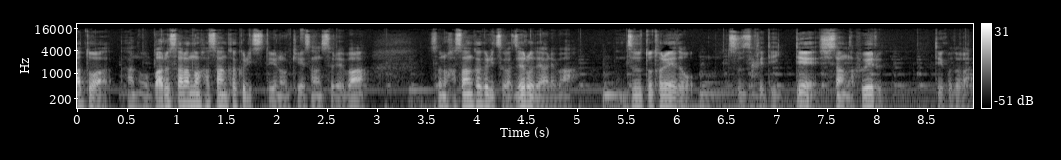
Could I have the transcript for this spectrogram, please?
あとはあのバルサラの破産確率っていうのを計算すればその破産確率がゼロであればずっとトレードを続けていって資産が増えるっていうことが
